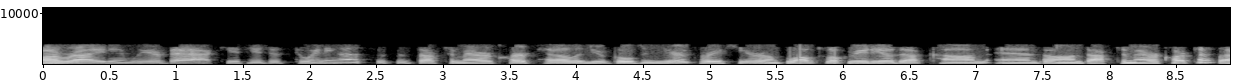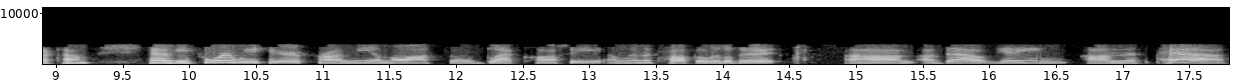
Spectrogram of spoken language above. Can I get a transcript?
All right, and we are back. If you're just joining us, this is Dr. Mara Karpel in your golden years right here on blogtalkradio.com and on drmarakarpel.com. And before we hear from Mia Moss of Black Coffee, I'm going to talk a little bit um, about getting on this path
